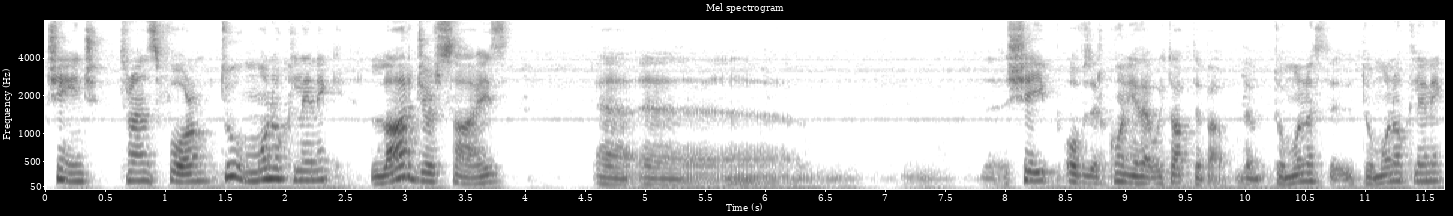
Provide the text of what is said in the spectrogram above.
change, transform to monoclinic, larger size shape of zirconia that we talked about, the to, monoth- to monoclinic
